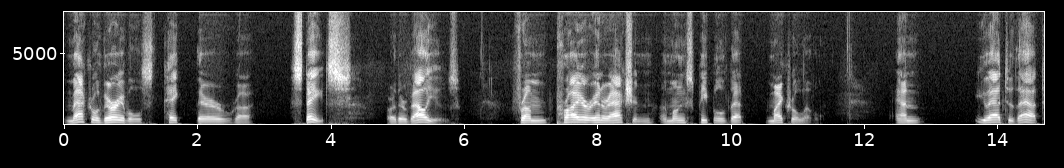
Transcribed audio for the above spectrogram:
macro variables take their uh, states or their values from prior interaction amongst people that micro level. And you add to that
